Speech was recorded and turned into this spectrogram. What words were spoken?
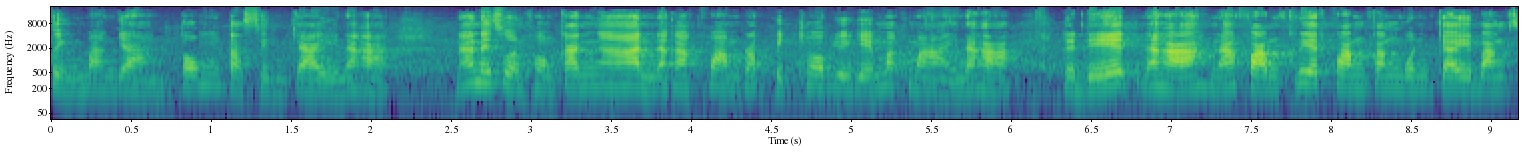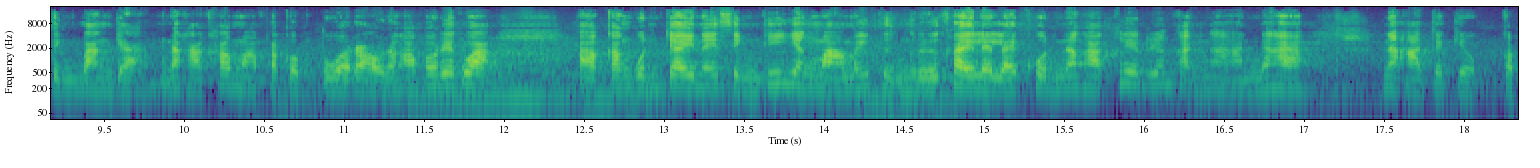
สิ่งบางอย่างต้องตัดสินใจนะคะนะในส่วนของการงานนะคะ ความรับผิดชอบเยอะแยะมากมายนะคะ The Date นะคะนะความเครียดความกังวลใจบางสิ่งบางอย่างนะคะ เข้ามาประกบตัวเรานะคะเขาเรียกว่ากังวลใจในสิ่งที่ยังมาไม่ถึงหรือใครหลาย ๆ คนนะคะ เครียดเรื่องการงานนะคะนะอาจจะเกี่ยวกับ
